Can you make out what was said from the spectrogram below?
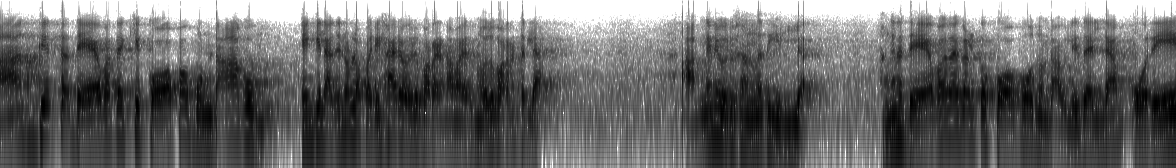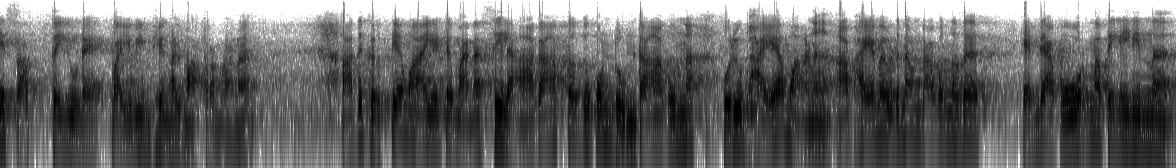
ആദ്യത്തെ ദേവതയ്ക്ക് കോപമുണ്ടാകും എങ്കിൽ അതിനുള്ള പരിഹാരം അവർ പറയണമായിരുന്നു. അത് പറഞ്ഞിട്ടില്ല. അങ്ങനെ ഒരു സംഗതി ഇല്ല. അങ്ങനെ ദേവതകൾക്ക് കോപമൊന്നും ഉണ്ടാവില്ല. ഇതെല്ലാം ഒരേ സത്തയുടെ വൈവിധ്യങ്ങൾ മാത്രമാണ്. അത് കൃത്യമായിട്ട് മനസ്സിലാകാത്തത് കൊണ്ടുണ്ടാകുന്ന ഒരു ഭയമാണ്. ആ ഭയം എവിടുന്ന ഉണ്ടാവുന്നത്? എന്റെ അപൂർണതയിൽ നിന്ന്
